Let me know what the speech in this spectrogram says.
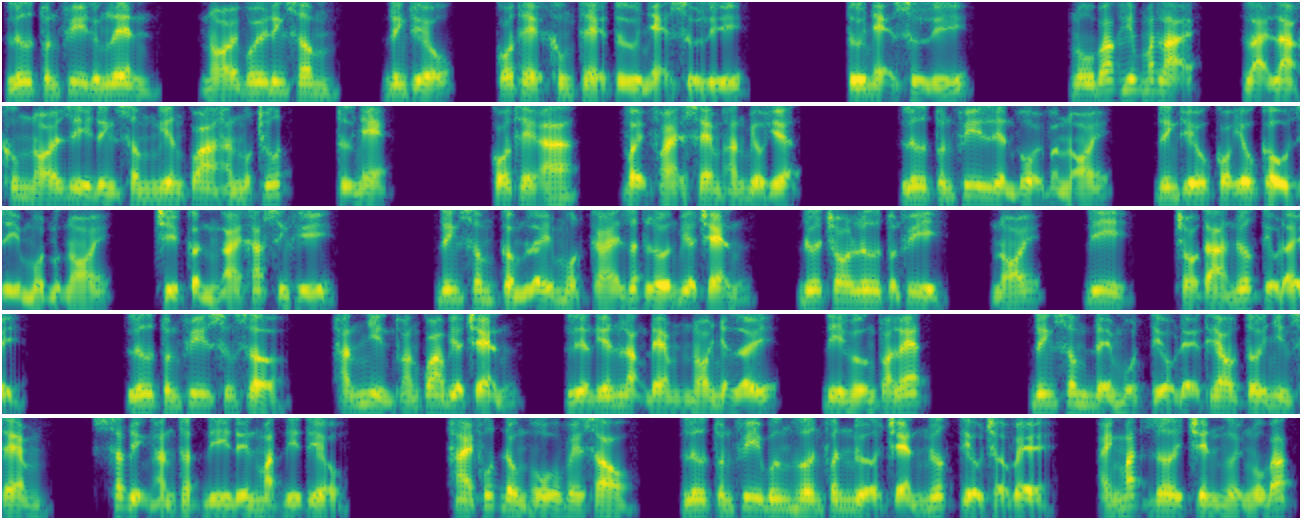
Lư tuấn phi đứng lên, nói với đinh sâm, đinh thiếu, có thể không thể từ nhẹ xử lý. Từ nhẹ xử lý? Nô bác hiếp mắt lại lại là không nói gì đinh sâm nghiêng qua hắn một chút, từ nhẹ. Có thể a, vậy phải xem hắn biểu hiện. Lư tuấn phi liền vội và nói, đinh thiếu có yêu cầu gì một mực nói, chỉ cần ngái khác sinh khí. Đinh sâm cầm lấy một cái rất lớn bia chén, đưa cho lư tuấn phi, nói, đi, cho ta nước tiểu đầy. Lư tuấn phi xứng sở hắn nhìn thoáng qua bia chén, liền yên lặng đem nó nhận lấy, đi hướng toilet. Đinh sâm để một tiểu đệ theo tới nhìn xem, xác định hắn thật đi đến mặt đi tiểu. Hai phút đồng hồ về sau, lư tuấn phi bưng hơn phân nửa chén nước tiểu trở về, ánh mắt rơi trên người ngô bắc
